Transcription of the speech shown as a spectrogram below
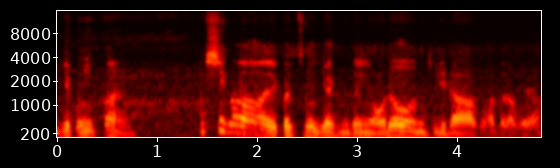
이게 보니까 택시가 여기까지 들어오기가 굉장히 어려운 길이라고 하더라고요.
